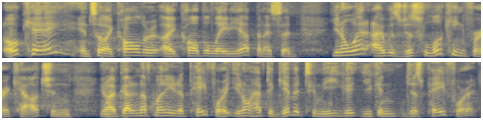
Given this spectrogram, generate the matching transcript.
okay. And so I called her, I called the lady up and I said, you know what? I was just looking for a couch and, you know, I've got enough money to pay for it. You don't have to give it to me. You can just pay for it.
